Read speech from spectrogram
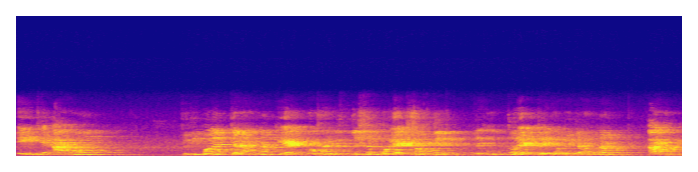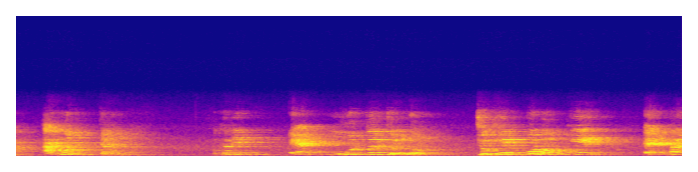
এই যে আগুন, যদি বলেন জাহান্নামকে এক বিশ্লেষণ করে এক শব্দে তাহলে উত্তর একটাই হবে জাহান্নাম আগুন। আগুন জাহান্নাম ওখানে এক মুহূর্তের জন্য চোখের পলককে একবার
